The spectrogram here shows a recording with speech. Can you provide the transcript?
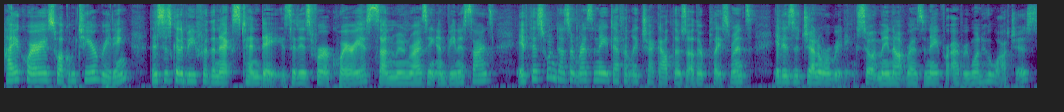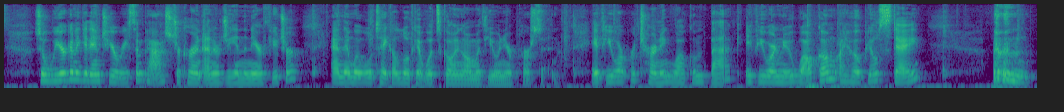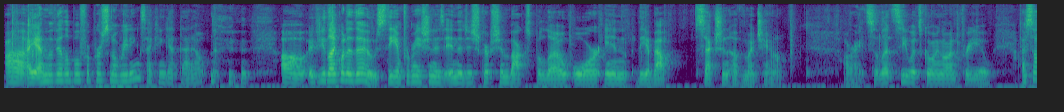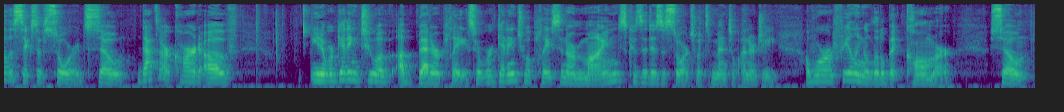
Hi, Aquarius. Welcome to your reading. This is going to be for the next 10 days. It is for Aquarius, Sun, Moon, Rising, and Venus signs. If this one doesn't resonate, definitely check out those other placements. It is a general reading, so it may not resonate for everyone who watches. So, we are going to get into your recent past, your current energy in the near future, and then we will take a look at what's going on with you and your person. If you are returning, welcome back. If you are new, welcome. I hope you'll stay. uh, I am available for personal readings. I can get that out. uh, if you'd like one of those, the information is in the description box below or in the About section of my channel. All right, so let's see what's going on for you. I saw the Six of Swords. So that's our card of, you know, we're getting to a, a better place or we're getting to a place in our minds because it is a sword, so it's mental energy, of where we're feeling a little bit calmer. So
